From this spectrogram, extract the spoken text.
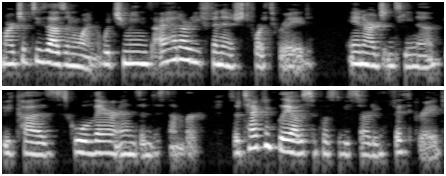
March of 2001, which means I had already finished fourth grade in Argentina because school there ends in December. So technically, I was supposed to be starting fifth grade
